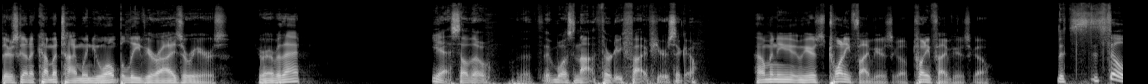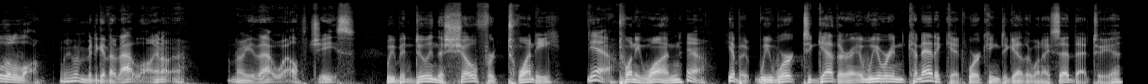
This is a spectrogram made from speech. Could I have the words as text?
there's going to come a time when you won't believe your eyes or ears. You remember that? Yes, although it was not 35 years ago. How many years? 25 years ago. 25 years ago. It's, it's still a little long. We haven't been together that long. I don't, I don't know you that well. Jeez. We've been doing the show for 20, Yeah. 21. Yeah. Yeah, but we worked together. and We were in Connecticut working together when I said that to you.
